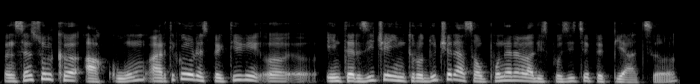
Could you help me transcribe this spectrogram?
în sensul că acum articolul respectiv uh, interzice introducerea sau punerea la dispoziție pe piață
